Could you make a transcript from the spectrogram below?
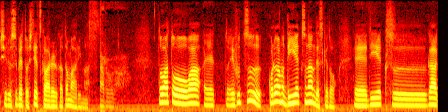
知る術として使われる方もあります。なるほど。とあとは、えーっと F2、これはもう DX なんですけど、えー DX が、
